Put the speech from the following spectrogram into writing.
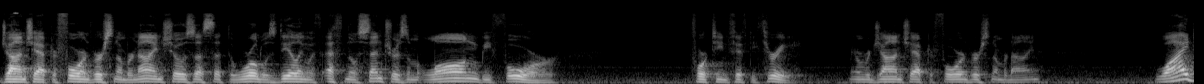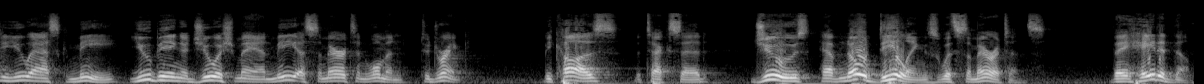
John chapter 4 and verse number 9 shows us that the world was dealing with ethnocentrism long before 1453. Remember John chapter 4 and verse number 9? Why do you ask me, you being a Jewish man, me a Samaritan woman, to drink? Because, the text said, Jews have no dealings with Samaritans. They hated them.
